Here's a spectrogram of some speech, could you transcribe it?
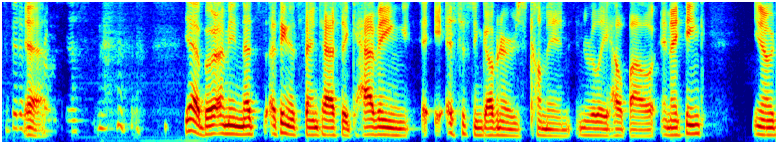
It's a bit of yeah. a process. yeah, but I mean, that's I think that's fantastic having assistant governors come in and really help out. And I think, you know,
